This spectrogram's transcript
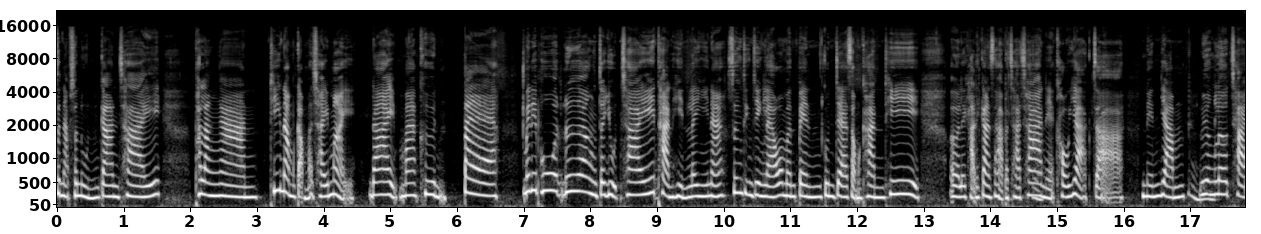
สนับสนุนการใช้พลังงานที่นำกลับมาใช้ใหม่ได้มากขึ้น แต่ไม่ได้พูดเรื่องจะหยุดใช้ถ่านหินอะไรอย่างนี้นะ ซึ่งจริง ๆ แล้วมันเป็นกุญแจสำคัญที่เเลขาธิการสหประชาชาติเนี่ยเขาอยากจะ เน้นย้ำเรื่องเลิกใช้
